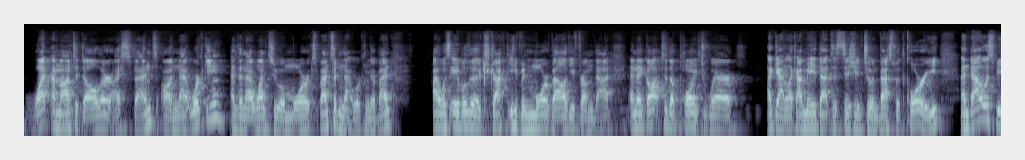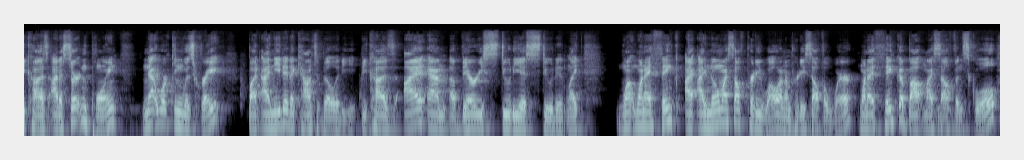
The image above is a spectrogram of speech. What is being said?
what amount of dollar I spent on networking, and then I went to a more expensive networking event, I was able to extract even more value from that. And I got to the point where, again, like I made that decision to invest with Corey. And that was because at a certain point, networking was great, but I needed accountability because I am a very studious student. Like when, when I think I, I know myself pretty well and I'm pretty self aware. When I think about myself in school,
